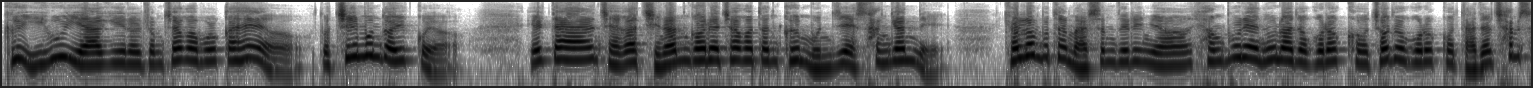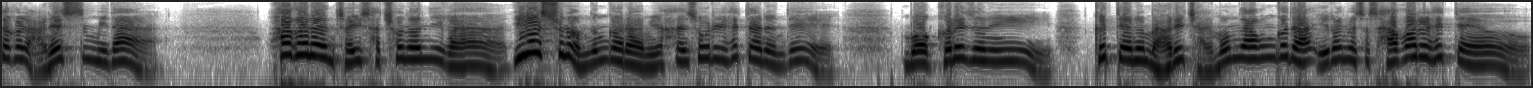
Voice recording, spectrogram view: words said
그 이후 이야기를 좀 적어볼까 해요. 또 질문도 있고요. 일단 제가 지난 거래 적었던 그 문제 상견례 결론부터 말씀드리면 형분의 누나도 그렇고 저도 그렇고 다들 참석을 안 했습니다. 화가 난 저희 사촌 언니가 이럴 수는 없는 거라며 한 소리를 했다는데 뭐 그러더니 그때는 말이 잘못 나온 거다 이러면서 사과를 했대요.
